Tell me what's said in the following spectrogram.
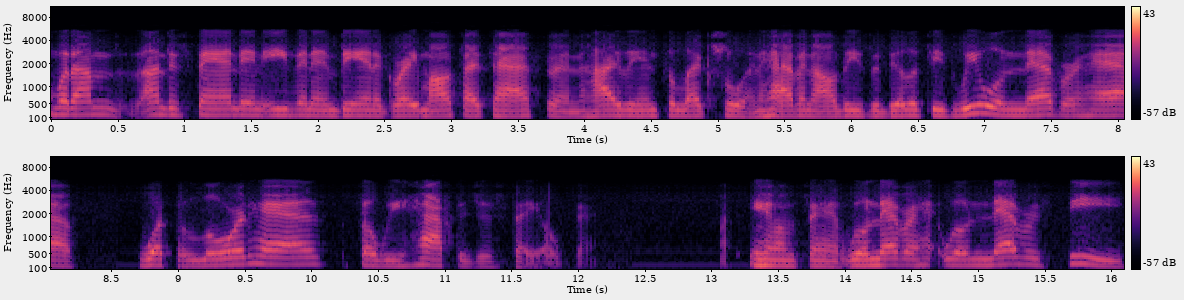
what I'm understanding, even in being a great multitasker and highly intellectual and having all these abilities, we will never have what the Lord has. So we have to just stay open. You know what I'm saying? We'll never we'll never see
